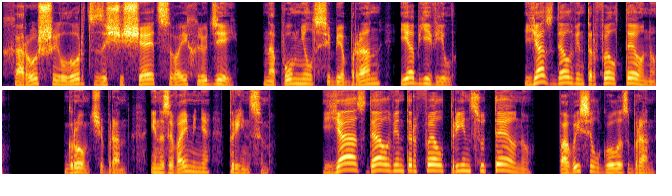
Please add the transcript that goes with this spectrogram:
«Хороший лорд защищает своих людей», — напомнил себе Бран и объявил. «Я сдал Винтерфелл Теону, Громче, Бран, и называй меня принцем. «Я сдал Винтерфелл принцу Теону», — повысил голос Бран.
